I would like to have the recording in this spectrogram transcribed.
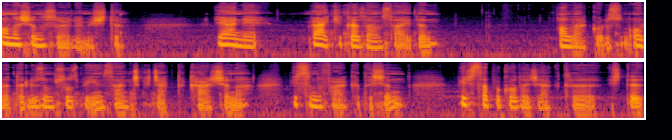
Ona şunu söylemiştim. Yani belki kazansaydın Allah korusun orada lüzumsuz bir insan çıkacaktı karşına. Bir sınıf arkadaşın bir sapık olacaktı. İşte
